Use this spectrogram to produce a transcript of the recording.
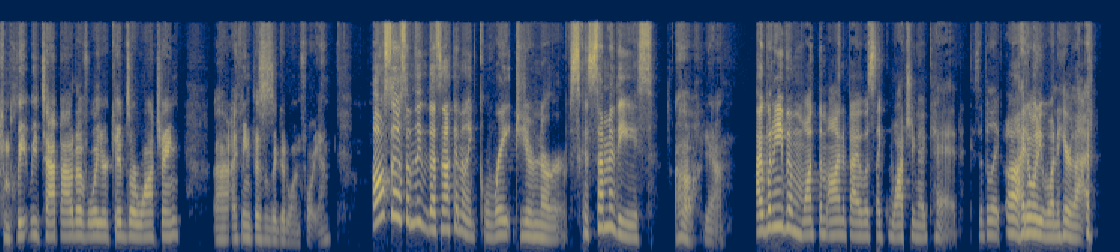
completely tap out of while your kids are watching, uh, I think this is a good one for you. Also, something that's not going to like grate your nerves because some of these Oh, yeah. I wouldn't even want them on if I was like watching a kid because I'd be like, oh, I don't even want to hear that.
